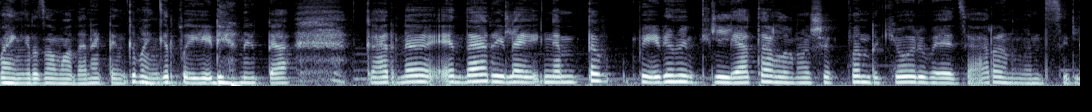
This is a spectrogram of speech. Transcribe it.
ഭയങ്കര സമാധാനമായിട്ട് എനിക്ക് ഭയങ്കര പേടിയാണ് കിട്ടുക കാരണം എന്താ അറിയില്ല ഇങ്ങനത്തെ പേടിയൊന്നും എനിക്കില്ലാത്ത ആളാണ്. പക്ഷെ ഇപ്പം എന്തൊക്കെയോ ഒരു ബേജാറാണ് മനസ്സിൽ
